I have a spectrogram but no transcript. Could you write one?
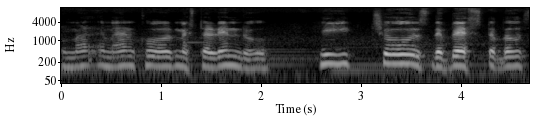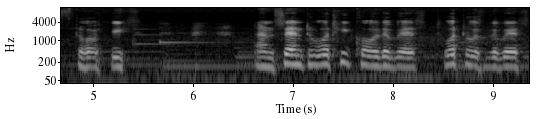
a man, a man called Mr. Lindo, he chose the best of both stories and sent what he called the best, what was the best,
